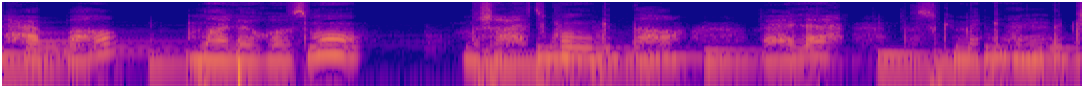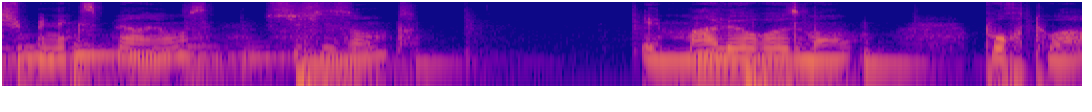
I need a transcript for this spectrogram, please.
حابها malheureusement مش راح تكون قدها وعلاه parce que ما عندكش une expérience suffisante et malheureusement pour toi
